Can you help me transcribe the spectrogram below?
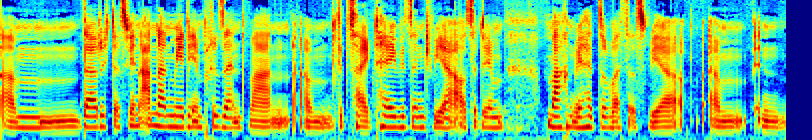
ähm, dadurch, dass wir in anderen Medien präsent waren, ähm, gezeigt, hey, wie sind wir? Außerdem machen wir halt sowas, dass wir ähm, in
